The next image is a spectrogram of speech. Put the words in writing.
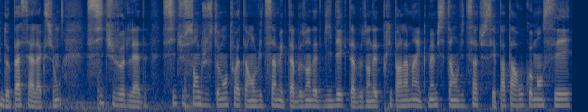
de passer à l'action. Si tu veux de l'aide, si tu sens que justement toi tu as envie de ça mais que tu as besoin d'être guidé, que tu as besoin d'être pris par la main et que même si tu as envie de ça, tu sais pas par où commencer,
